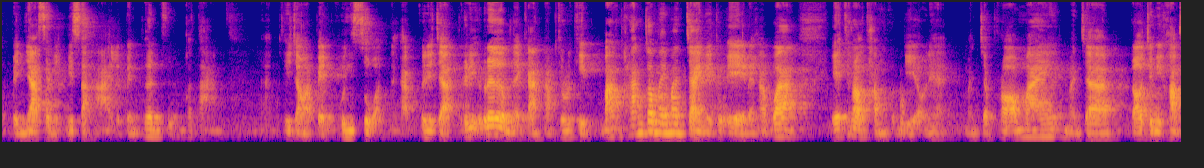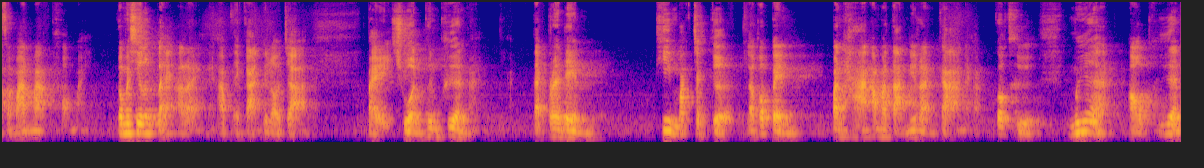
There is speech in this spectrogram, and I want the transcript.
จะเป็นญาติสนิทมิตรสหาย หรือเป็นเพื่อนฝูงก็ตามที่จะมาเป็นหุ้นส่วนนะครับเพื่อที่จะริเริ่มในการทำธุรกิจ บางครั้งก็ไม่มั่นใจในตัวเองนะครับว่าเอ๊ะถ้าเราทำคนเดียวเนี่ยมันจะพร้อมไหมมันจะเราจะมีความสามารถมากพอไหมก็ไม่ใช่เรื่องแปลกอะไรนะครับ ในการที่เราจะไปชวนเพื่อนๆมาแต่ประเด็นที่มักจะเกิดแล้วก็เป็นปัญหาอมตะนิรันดร์การนะครับ ก็คือเมื่อเอาเพื่อน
